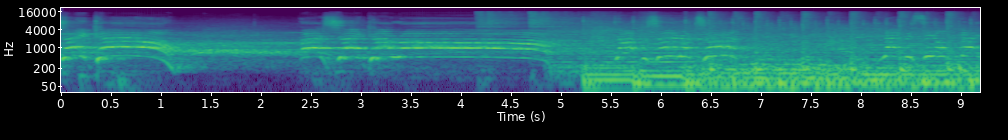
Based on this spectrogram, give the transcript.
Shaker! A! Doctor let me see your face!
